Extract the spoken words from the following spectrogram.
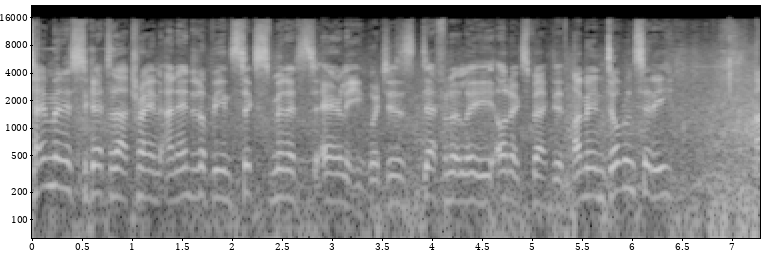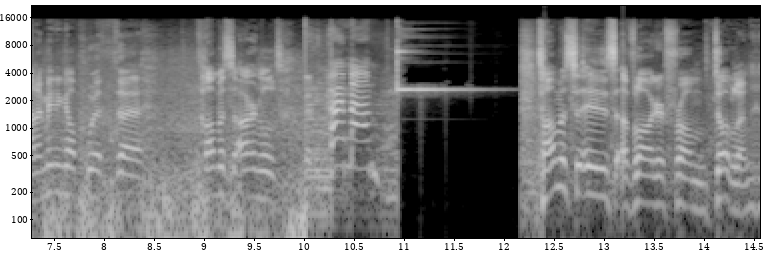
10 minutes to get to that train and ended up being 6 minutes early, which is definitely unexpected. I'm in Dublin City and I'm meeting up with uh, Thomas Arnold. Hi, Mom. Thomas is a vlogger from Dublin.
